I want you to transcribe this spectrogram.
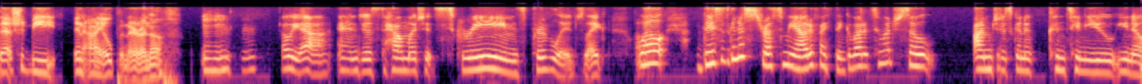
that should be an eye opener enough. Mm-hmm. mm-hmm. Oh yeah, and just how much it screams privilege. Like well, this is going to stress me out if I think about it too much. So I'm just gonna continue, you know,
